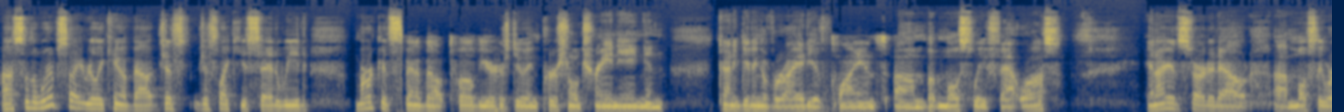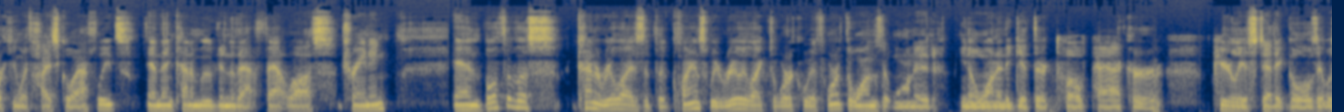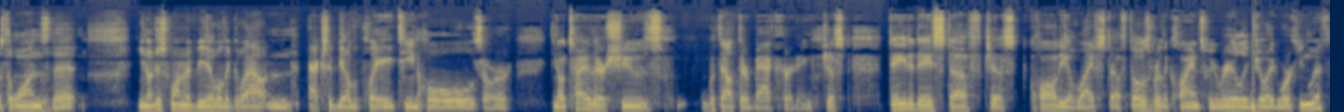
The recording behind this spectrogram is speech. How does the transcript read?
Uh, so the website really came about just just like you said. We'd Mark had spent about twelve years doing personal training and kind of getting a variety of clients, um, but mostly fat loss. And I had started out uh, mostly working with high school athletes and then kind of moved into that fat loss training. And both of us kind of realized that the clients we really liked to work with weren't the ones that wanted, you know, wanted to get their 12 pack or purely aesthetic goals. It was the ones that, you know, just wanted to be able to go out and actually be able to play 18 holes or, you know, tie their shoes without their back hurting. Just day to day stuff, just quality of life stuff. Those were the clients we really enjoyed working with.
